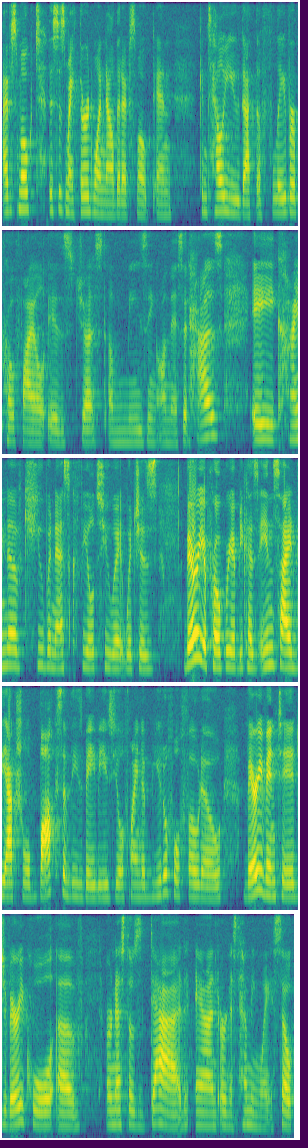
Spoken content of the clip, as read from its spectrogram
I've smoked, this is my third one now that I've smoked and can tell you that the flavor profile is just amazing on this. It has a kind of Cubanesque feel to it, which is very appropriate because inside the actual box of these babies, you'll find a beautiful photo, very vintage, very cool, of Ernesto's dad and Ernest Hemingway. So,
